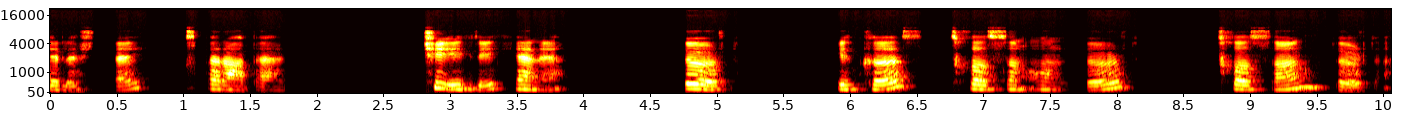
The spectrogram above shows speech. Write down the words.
yerləşdirək. x bərabərdir. 2y, yəni 4 x çıxılsın 14, çıxılsın 4-ə.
